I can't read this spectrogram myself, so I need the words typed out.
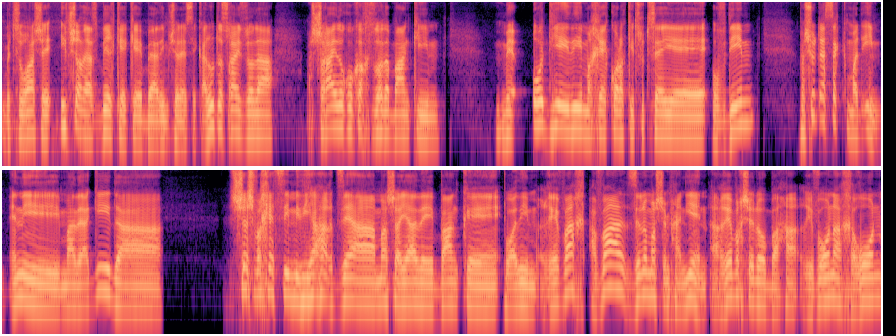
בצורה שאי אפשר להסביר כ- כבעלים של עסק. עלות אשראי זולה, אשראי לא כל כך זול לבנקים, מאוד יעילים אחרי כל הקיצוצי אה, עובדים, פשוט עסק מדהים, אין לי מה להגיד, ה... שש וחצי מיליארד זה מה שהיה לבנק אה, פועלים רווח, אבל זה לא מה שמעניין, הרווח שלו ברבעון האחרון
